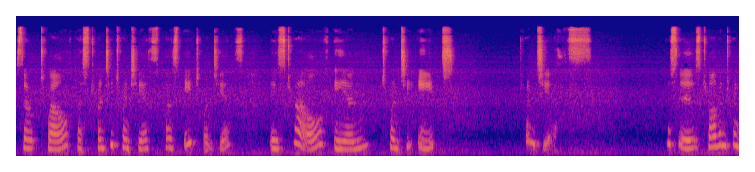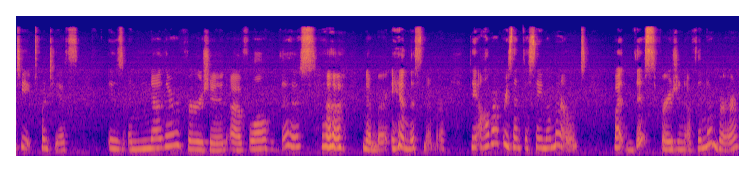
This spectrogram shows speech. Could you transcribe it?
So 12 plus 20 twentieths plus 8 twentieths is 12, and 28 twentieths. This is 12 and 28 twentieths is another version of, well, this number and this number. They all represent the same amount, but this version of the number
